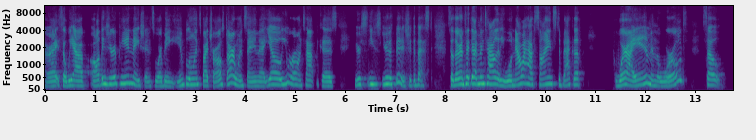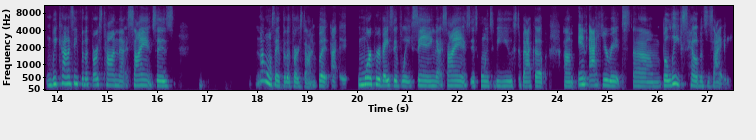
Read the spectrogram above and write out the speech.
All right. So we have all these European nations who are being influenced by Charles Darwin saying that, yo, you were on top because you're you're the fittest, you're the best. So they're going to take that mentality. Well, now I have science to back up where I am in the world. So we kind of see for the first time that science is I won't say for the first time, but I, more pervasively seeing that science is going to be used to back up um, inaccurate um, beliefs held in society.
